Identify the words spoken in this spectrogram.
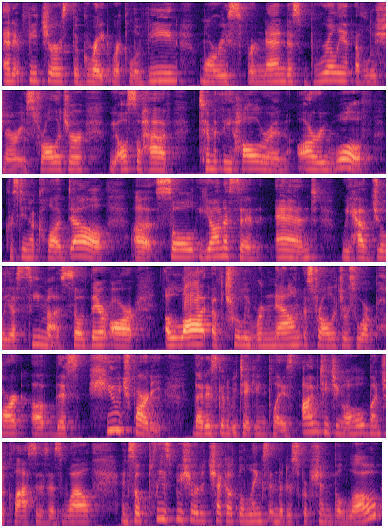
and it features the great Rick Levine, Maurice Fernandez, brilliant evolutionary astrologer. We also have Timothy Halloran, Ari Wolf, Christina Claudel, uh, Sol Jonasson, and we have Julia Sima. So there are a lot of truly renowned astrologers who are part of this huge party that is going to be taking place. I'm teaching a whole bunch of classes as well. And so please be sure to check out the links in the description below.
